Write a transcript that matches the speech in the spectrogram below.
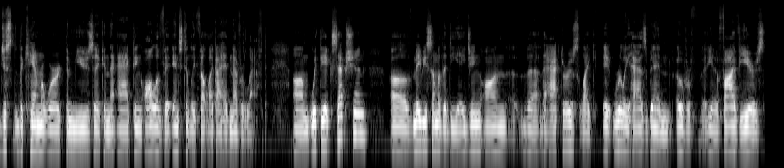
just the camera work, the music, and the acting, all of it instantly felt like I had never left. Um, with the exception of maybe some of the de aging on the the actors. Like it really has been over you know five years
